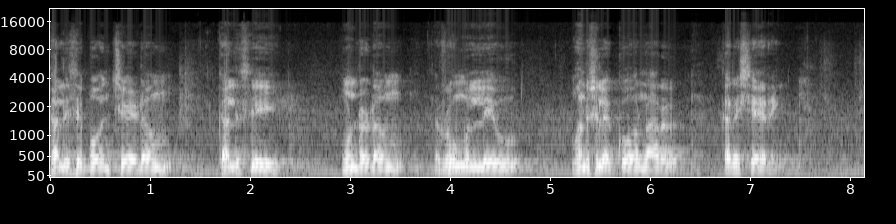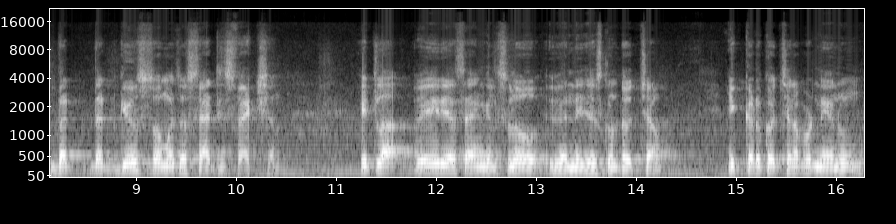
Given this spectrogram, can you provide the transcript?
కలిసి భోంచేయడం కలిసి ఉండడం రూములు లేవు మనుషులు ఎక్కువ ఉన్నారు కానీ sharing that that gives so much of satisfaction ఇట్లా వేరియస్ యాంగిల్స్లో ఇవన్నీ చేసుకుంటూ వచ్చాం. ఇక్కడికి వచ్చినప్పుడు నేను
